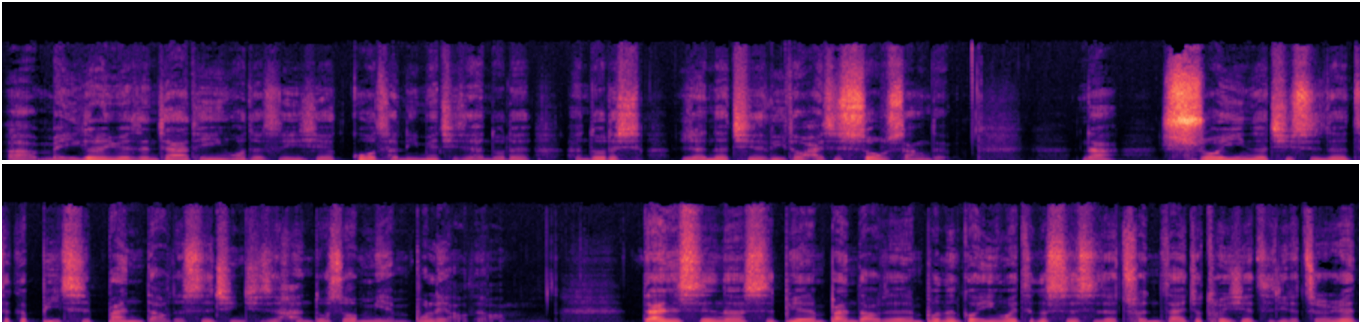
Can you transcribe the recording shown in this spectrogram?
啊，每一个人原生家庭或者是一些过程里面，其实很多的很多的人呢，其实里头还是受伤的。那所以呢，其实呢，这个彼此绊倒的事情，其实很多时候免不了的哦。但是呢，使别人绊倒的人，不能够因为这个事实的存在就推卸自己的责任。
